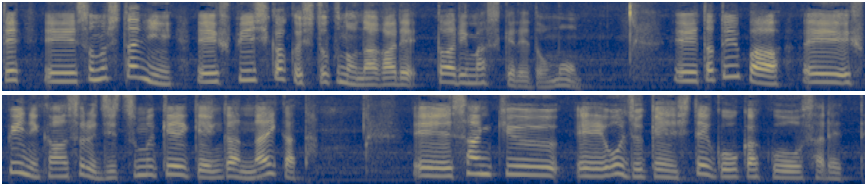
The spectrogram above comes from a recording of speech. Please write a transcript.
で、えー、その下に FP 資格取得の流れとありますけれども、えー、例えば、えー、FP に関する実務経験がない方、えー、3級、えー、を受験して合格をされて、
